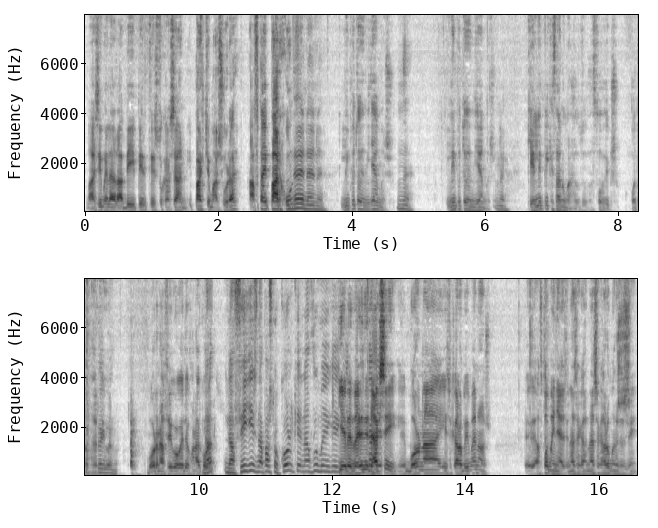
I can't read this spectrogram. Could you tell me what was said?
μαζί με Λαραμπή, πήρε θέση του Χασάν. Υπάρχει και ο Μασούρα. Αυτά υπάρχουν. Ναι, ναι, ναι. Λείπει το ενδιάμεσο. ναι. Λείπει το ενδιάμεσο. Ναι. Και λείπει και στα νούμερα. Θα το, θα το δείξω. Όταν θα έρθει. η Περιμένω. ώρα. Μπορώ να φύγω γιατί έχω ένα κόλ. Να, να φύγεις, να πας στο κόλ και να δούμε. και- Κύριε και- Πεδαρίδη, και κάποια- εντάξει, μπορώ να είσαι ικανοποιημένος; Ε, αυτό με νοιάζει. Να είσαι, να είσαι χαρούμενος εσύ.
